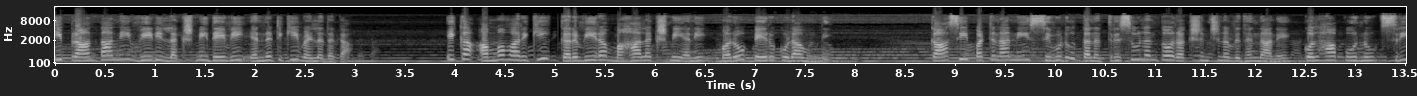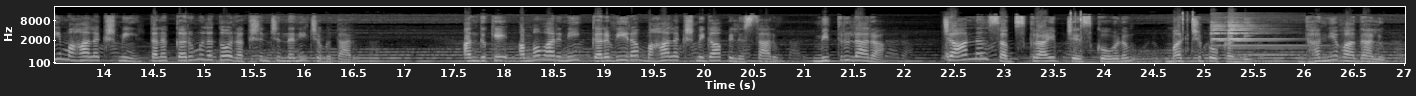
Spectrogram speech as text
ఈ ప్రాంతాన్ని వీడి లక్ష్మీదేవి ఎన్నటికీ వెళ్ళదట. ఇక అమ్మవారికి కరవీర మహాలక్ష్మి అని మరో పేరు కూడా ఉంది. కాశీ పట్టణాన్ని శివుడు తన త్రిశూలంతో రక్షించిన విధంగానే కొల్హాపూర్ను శ్రీ మహాలక్ష్మి తన కరుములతో రక్షించిందని చెబుతారు. అందుకే అమ్మవారిని కరవీర మహాలక్ష్మిగా పిలుస్తారు. మిత్రులారా ఛానల్ సబ్స్క్రైబ్ చేసుకోవడం మర్చిపోకండి. ధన్యవాదాలు.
